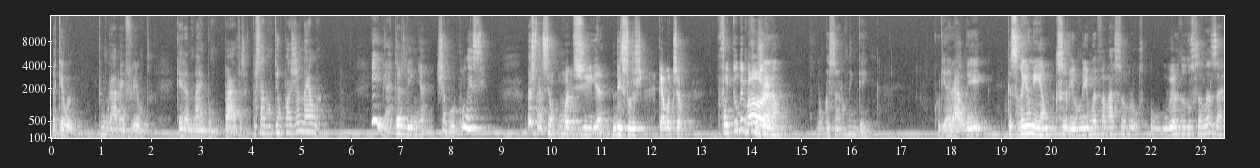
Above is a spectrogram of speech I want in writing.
daquele que morava em frente, que era mãe de um padre, passava um tempo à janela. E à tardinha chamou a polícia. Mas está sempre uma vigia, disse-lhes aquela que chama. Foi tudo embora. Fugiram. Não caçaram ninguém. Era ali Que se reuniam. que se reuniam a falar sobre o, governo do Salazar.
